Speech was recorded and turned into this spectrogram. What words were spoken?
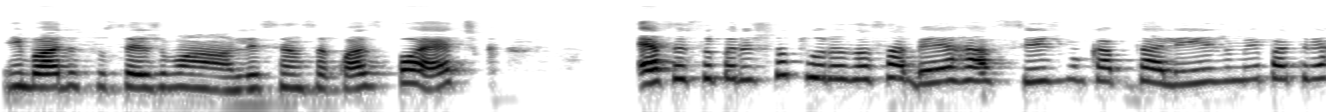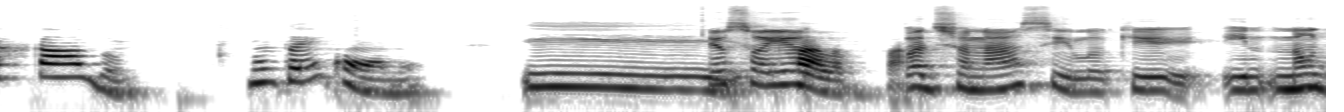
embora isso seja uma licença quase poética, essas superestruturas a saber racismo, capitalismo e patriarcado. Não tem como. E eu só ia fala, adicionar, Sila, que e não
